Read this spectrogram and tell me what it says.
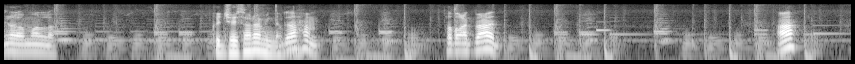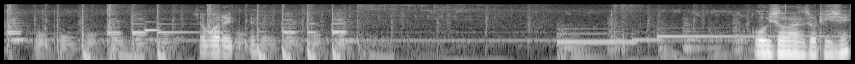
لا والله 근처에 사람 있나 봐 زحم. تطلعت بعد. ها؟ شوف اوريك 어디서 나는 소리지?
